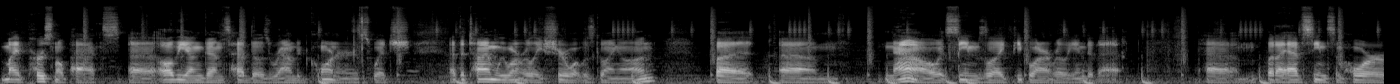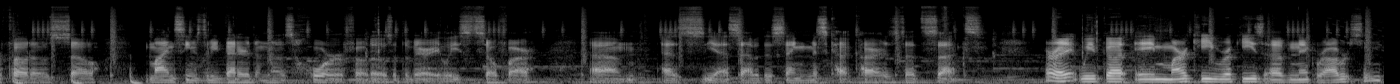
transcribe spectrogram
my personal packs, uh, all the Young Guns had those rounded corners, which at the time we weren't really sure what was going on. But um, now it seems like people aren't really into that. Um, but I have seen some horror photos, so mine seems to be better than those horror photos at the very least so far. Um, as yeah, Sabbath is saying, miscut cards. That sucks. All right, we've got a marquee rookies of Nick Robertson.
